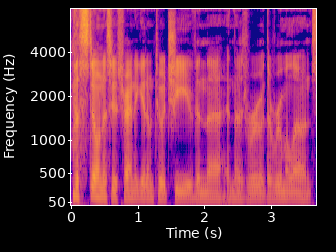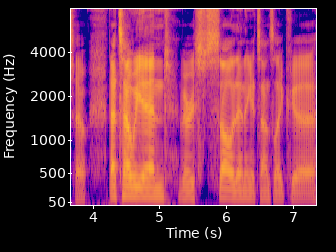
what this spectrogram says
the stillness he was trying to get him to achieve in the in those room the room alone. So that's how we end. Very solid ending. It sounds like uh,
